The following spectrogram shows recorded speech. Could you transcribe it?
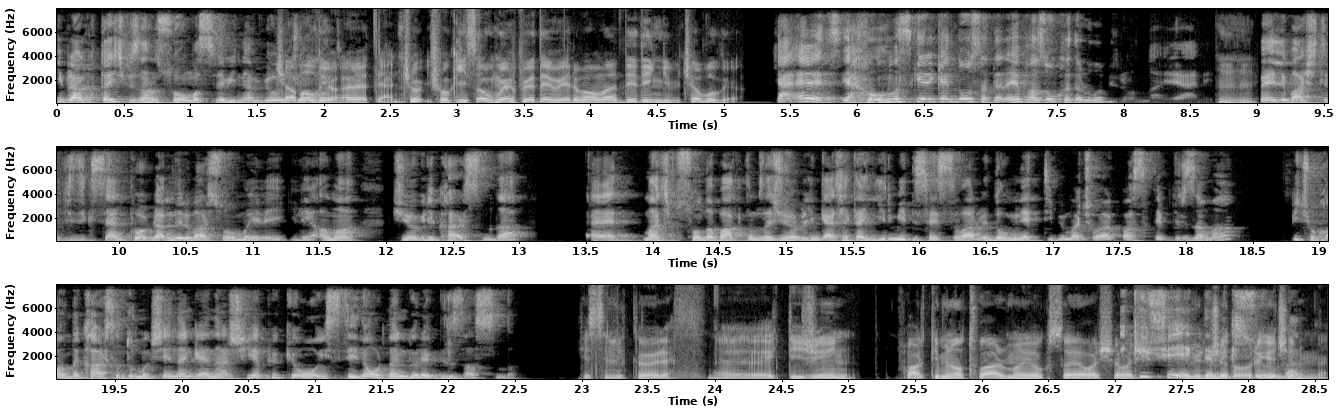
İbrahim Kutay hiçbir zaman soğumasıyla bilinen bir oyuncu Çabalıyor olmadı. evet yani çok, çok iyi savunma yapıyor demeyelim ama dediğin gibi çabalıyor. Yani evet yani olması gereken de o zaten en fazla o kadar olabilir ondan yani. Hı hı. Belli başlı fiziksel problemleri var soğumayla ilgili ama Ginobili karşısında Evet maç sonunda baktığımızda Ginobili'nin gerçekten 27 sayısı var ve domine ettiği bir maç olarak bahsedebiliriz ama birçok anda karşısında durmak için elinden gelen her şeyi yapıyor ki o isteğini oradan görebiliriz aslında. Kesinlikle öyle. Ee, ekleyeceğin farklı bir not var mı yoksa yavaş yavaş 2-3 şey eklemek doğru geçelim mi?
